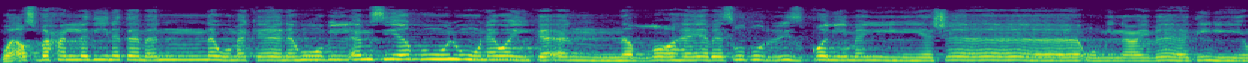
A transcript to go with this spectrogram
وأصبح الذين تمنوا مكانه بالأمس يقولون ويك أن الله يبسط الرزق لمن يشاء من عباده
